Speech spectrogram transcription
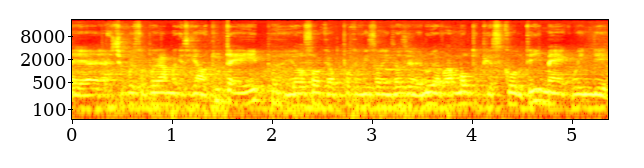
Eh, c'è questo programma che si chiama To Tape, io lo so che ha poche visualizzazioni, lui avrà molto più ascolti di me, quindi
